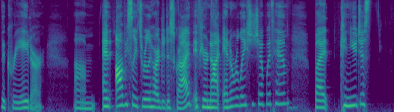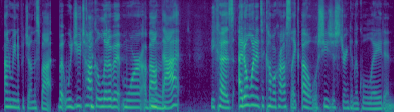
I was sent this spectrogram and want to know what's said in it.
the creator. Um, and obviously, it's really hard to describe if you're not in a relationship with him. But can you just, I don't mean to put you on the spot, but would you talk a little bit more about Mm. that? Because I don't want it to come across like, oh, well, she's just drinking the Kool Aid and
